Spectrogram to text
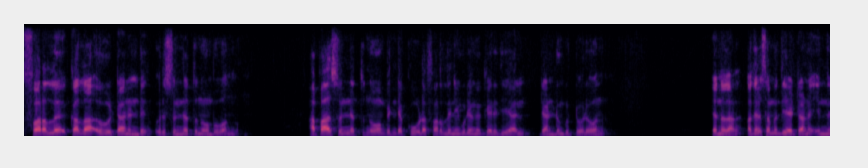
ഫറൽ കല വീട്ടാനുണ്ട് ഒരു സുന്നത്ത് നോമ്പ് വന്നു. അപ്പോൾ ആ സുന്നത്ത് നോമ്പിന്റെ കൂടെ ഫറലിനെയും കൂടി അങ്ങ് കരുതിയാൽ രണ്ടും കിട്ടുമല്ലോ എന്ന്. എന്നതാണ്. അതിനെ സംബന്ധിയായിട്ടാണ് ഇന്ന്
